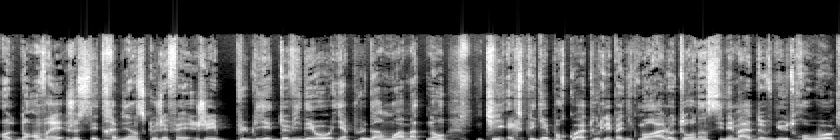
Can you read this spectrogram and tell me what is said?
en, vrai, je sais très bien ce que j'ai fait. J'ai publié deux vidéos il y a plus d'un mois maintenant qui expliquaient pourquoi toutes les paniques morales autour d'un cinéma devenu trop woke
